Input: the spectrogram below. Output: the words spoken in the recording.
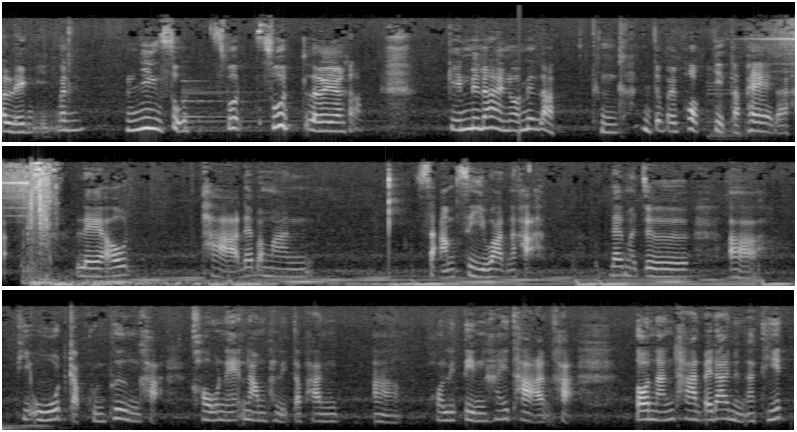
มะเร็งอีกมันมันยิ่งสุดสุดสุดเลยอะค่ะ กินไม่ได้นอนไม่หลับถึงขั้นจะไปพบจิตแพทย์อะค่ะ แล้วผ่าได้ประมาณ 3-4 วันนะคะ ได้มาเจออพี่อู๊ดกับคุณพึ่งค่ะ เขาแนะนำผลิตภัณฑ์พอลิตินให้ทานค่ะ ตอนนั้นทานไปได้หนึ่งอาทิตย์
